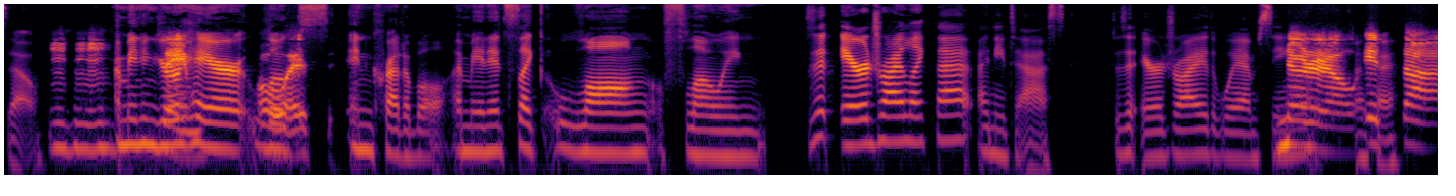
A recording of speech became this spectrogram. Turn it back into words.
So hmm I mean, your Same. hair Always. looks incredible. I mean, it's like long flowing. Does it air dry like that? I need to ask. Does it air dry the way I'm seeing No, it? no, no. Okay. It's uh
